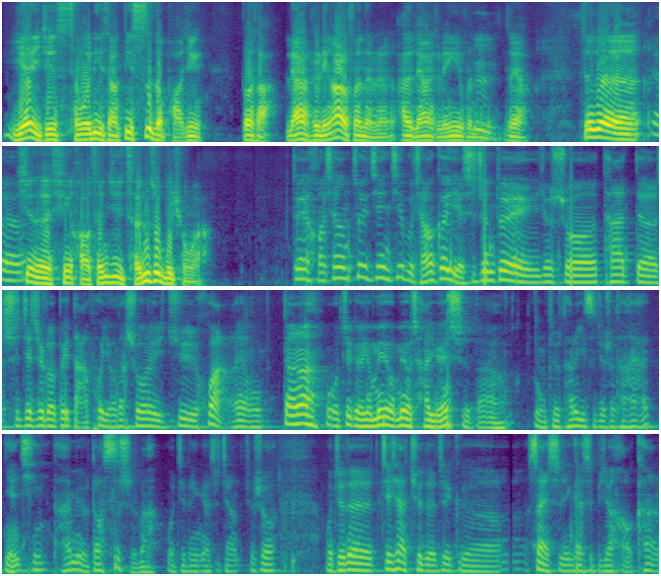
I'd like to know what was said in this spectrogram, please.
也已经成为历史上第四个跑进。多少两小时零二分的人，还是两小时零一分的人？这样，这个现在新好成绩层出不穷啊。对，好像最近基普乔格也是针对，就是说他的世界纪录被打破以后，他说了一句话。哎呀，我当然我这个有没有没有查原始的啊？嗯，就是他的意思，就是他还年轻，他还没有到四十吧？我记得应该是这样。就是说我觉得接下去的这个赛事应该是比较好看，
